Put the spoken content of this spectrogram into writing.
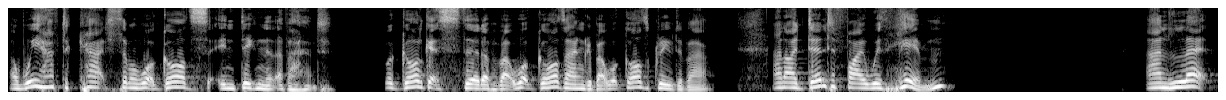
And we have to catch some of what God's indignant about what God gets stirred up about, what God's angry about, what God's grieved about, and identify with Him and let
